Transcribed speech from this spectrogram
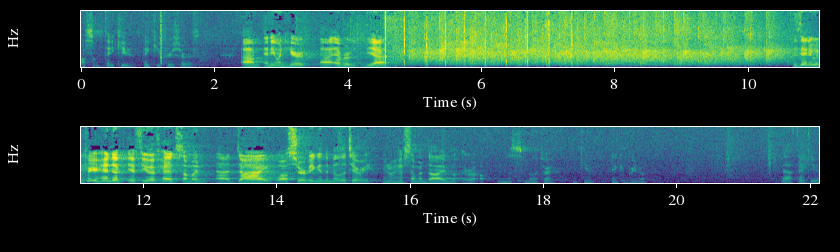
Awesome. Thank you. Thank you for your service. Um, anyone here uh, ever, yeah. Has anyone put your hand up if you have had someone uh, die while serving in the military? Anyone have someone die in this military? Thank you. Thank you, Bruno. Yeah, thank you.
